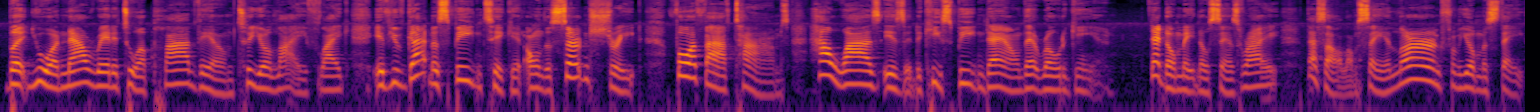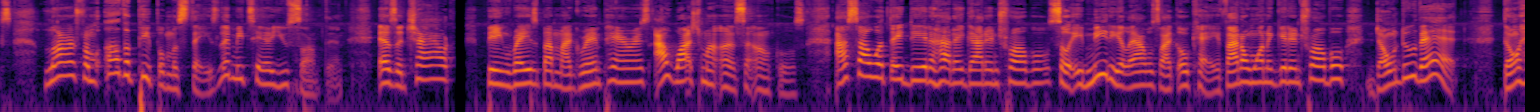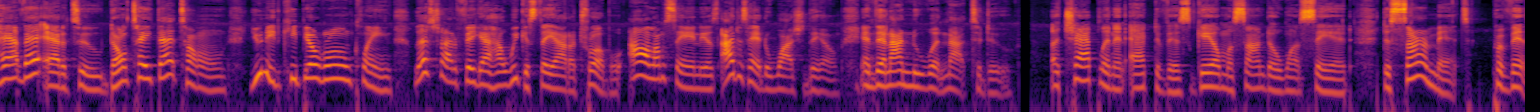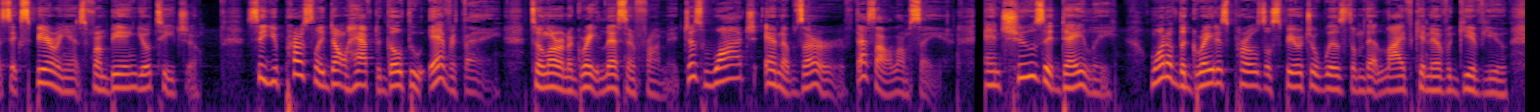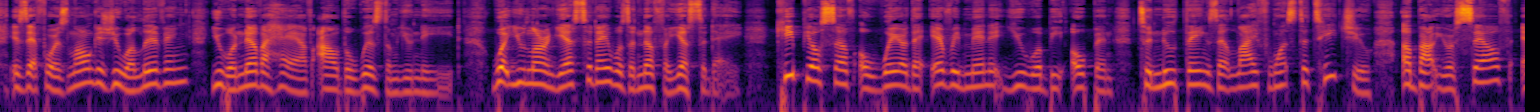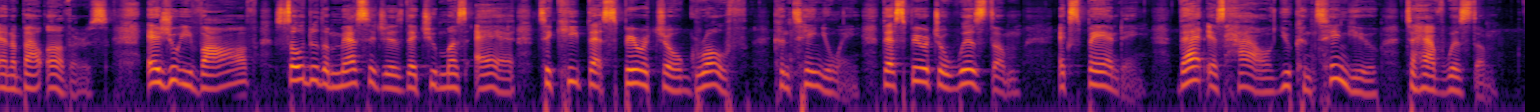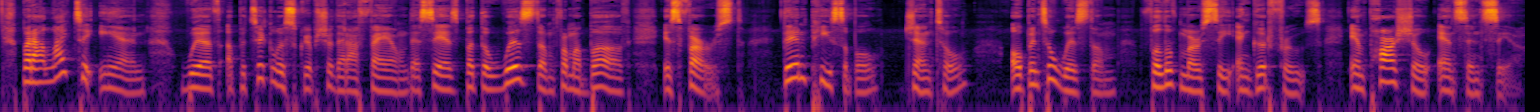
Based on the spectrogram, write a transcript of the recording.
but you are now ready to apply them to your life. Like if you've gotten a speeding ticket on the certain street four or five times, how wise is it to keep speeding down that road again? That don't make no sense, right? That's all I'm saying. Learn from your mistakes. Learn from other people's mistakes. Let me tell you something. As a child, being raised by my grandparents, I watched my aunts and uncles. I saw what they did and how they got in trouble. So immediately I was like, okay, if I don't want to get in trouble, don't do that. Don't have that attitude. Don't take that tone. You need to keep your room clean. Let's try to figure out how we can stay out of trouble. All I'm saying is, I just had to watch them, and then I knew what not to do. A chaplain and activist, Gail Masando, once said, Discernment prevents experience from being your teacher. See, you personally don't have to go through everything to learn a great lesson from it. Just watch and observe. That's all I'm saying. And choose it daily. One of the greatest pearls of spiritual wisdom that life can ever give you is that for as long as you are living, you will never have all the wisdom you need. What you learned yesterday was enough for yesterday. Keep yourself aware that every minute you will be open to new things that life wants to teach you about yourself and about others. As you evolve, so do the messages that you must add to keep that spiritual growth continuing, that spiritual wisdom expanding. That is how you continue to have wisdom. But I like to end with a particular scripture that I found that says, But the wisdom from above is first, then peaceable, gentle, open to wisdom, full of mercy and good fruits, impartial and sincere.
